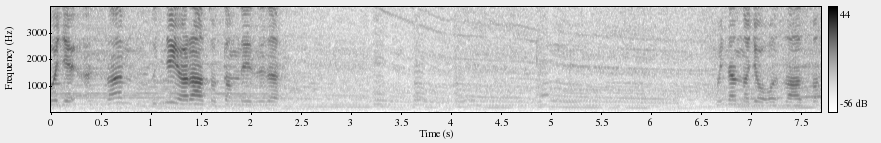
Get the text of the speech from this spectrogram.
Ahogy... Nem, néha rá szoktam nézni, de... Úgy nem nagyon hoz lázba.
